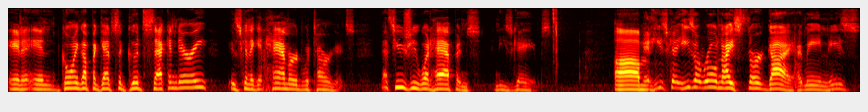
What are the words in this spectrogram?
and and going up against a good secondary, is going to get hammered with targets. That's usually what happens in these games. Um, And he's he's a real nice third guy. I mean, he's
